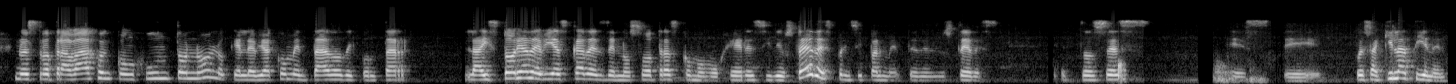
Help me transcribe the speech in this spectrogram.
nuestro trabajo en conjunto, ¿no? Lo que le había comentado de contar la historia de Viesca desde nosotras como mujeres y de ustedes principalmente, desde ustedes. Entonces, este, pues aquí la tienen.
